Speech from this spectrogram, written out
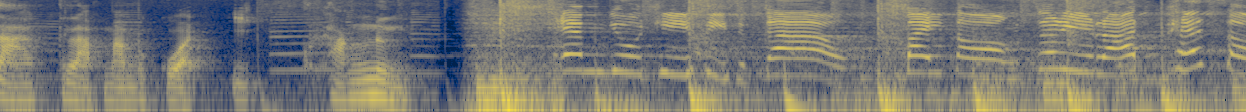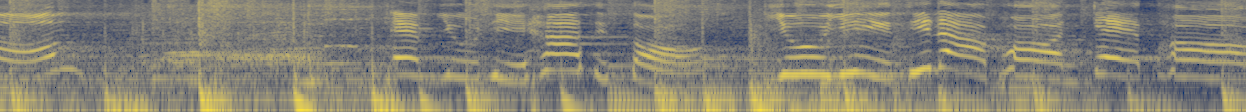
จะกลับมาประกวดอีกครั้งหนึ่ง MUT 49 ใบตองจรีรัตน์เพชรสม MUT 52ยูยีธิดาพรเกตทอง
